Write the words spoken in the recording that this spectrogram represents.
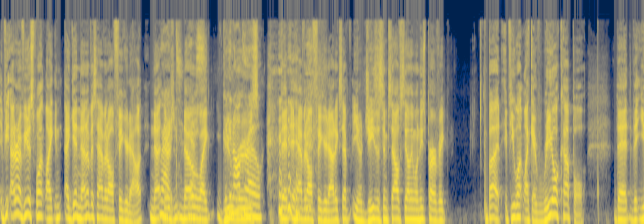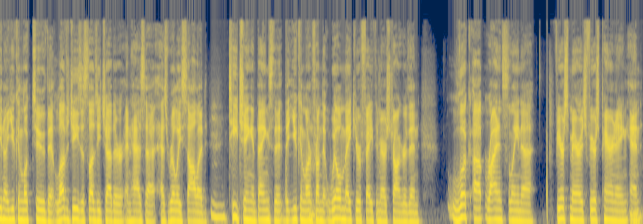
if you i don't know if you just want like again none of us have it all figured out no, Right. there's no Yes. like We can gurus that have it all figured out except you know jesus himself's the only one who's perfect but if you want like a real couple that that you know you can look to that loves Jesus, loves each other, and has uh, has really solid teaching and things that that you can learn from that will make your faith and marriage stronger. Then look up Ryan and Selena, Fierce Marriage, Fierce Parenting, and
